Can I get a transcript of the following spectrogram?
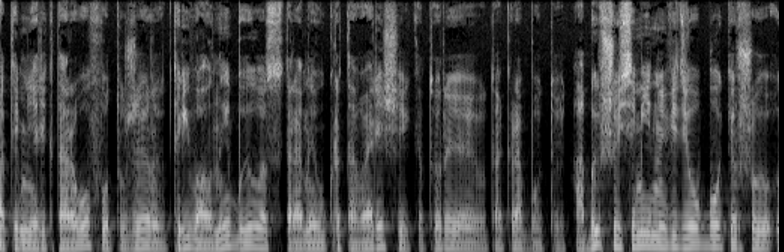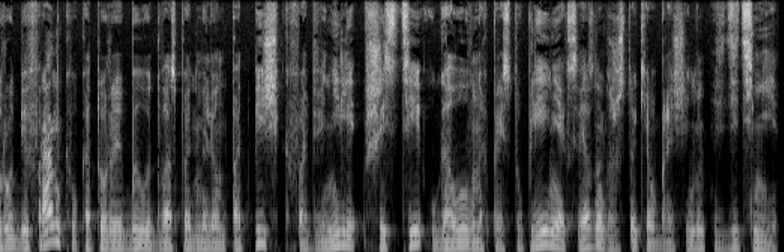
от имени ректоров вот уже три волны было со стороны укротоварищей, которые вот так работают. А бывшую семейную видеоблогершу Руби Франк, у которой было 2,5 миллиона подписчиков, обвинили в шести уголовных преступлениях, связанных с жестоким обращением с детьми.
